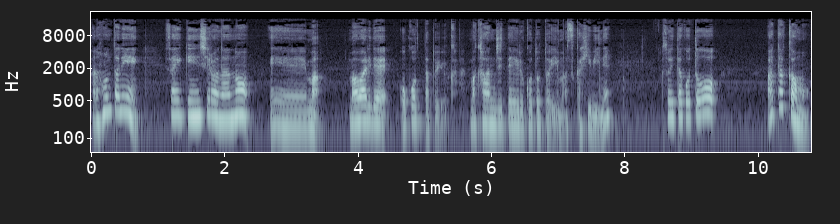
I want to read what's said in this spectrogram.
あの本当に最近シロナの、えー、ま周りで起こったというか、ま、感じていることといいますか日々ね。そういったことをあたかも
